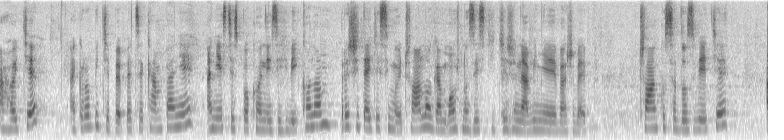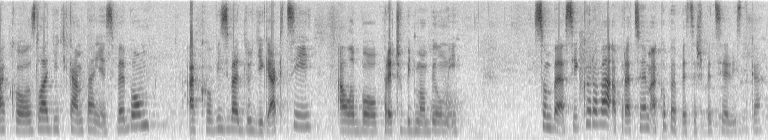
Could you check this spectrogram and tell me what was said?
Ahojte, ak robíte PPC kampane a nie ste spokojní s ich výkonom, prečítajte si môj článok a možno zistíte, že na vine je váš web. V článku sa dozviete, ako zladiť kampane s webom, ako vyzvať ľudí k akcii alebo prečo byť mobilný. Som Bea Sikorová a pracujem ako PPC špecialistka.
